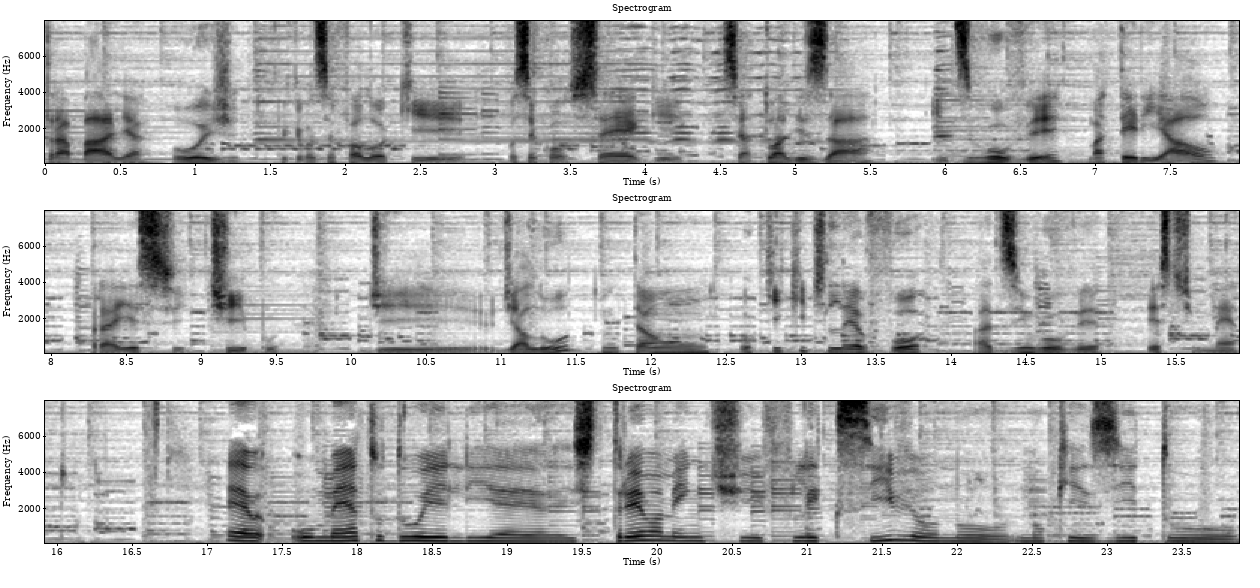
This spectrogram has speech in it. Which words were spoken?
trabalha hoje? Porque você falou que você consegue se atualizar e desenvolver material para esse tipo de, de aluno. Então, o que, que te levou a desenvolver este método? É, o método ele é extremamente flexível no, no quesito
